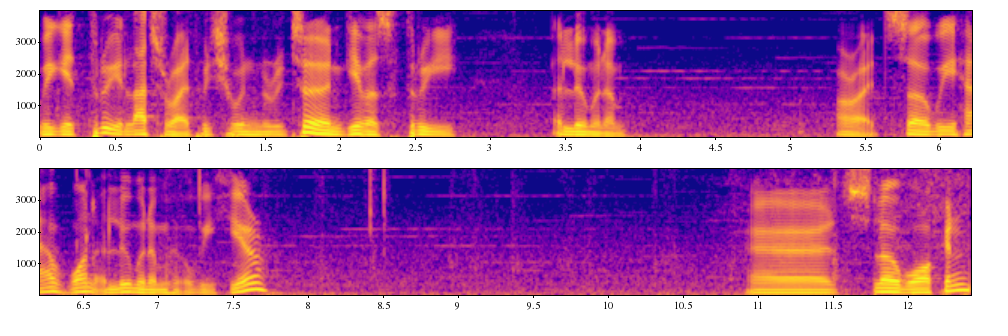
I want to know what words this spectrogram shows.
we get three laterite, which will in return give us three aluminum. Alright, so we have one aluminum over here. Uh, slow walking,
